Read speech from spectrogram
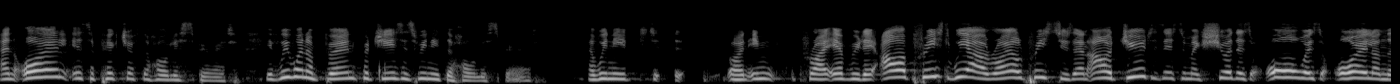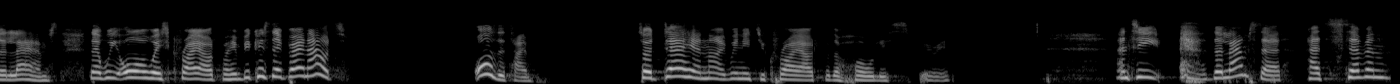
And oil is a picture of the Holy Spirit. If we want to burn for Jesus, we need the Holy Spirit. And we need to, uh, cry every day. Our priest, we are royal priesthoods, and our duty is to make sure there's always oil on the lamps, that we always cry out for Him because they burn out all the time. So day and night, we need to cry out for the Holy Spirit. And see, the lampstand had seven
